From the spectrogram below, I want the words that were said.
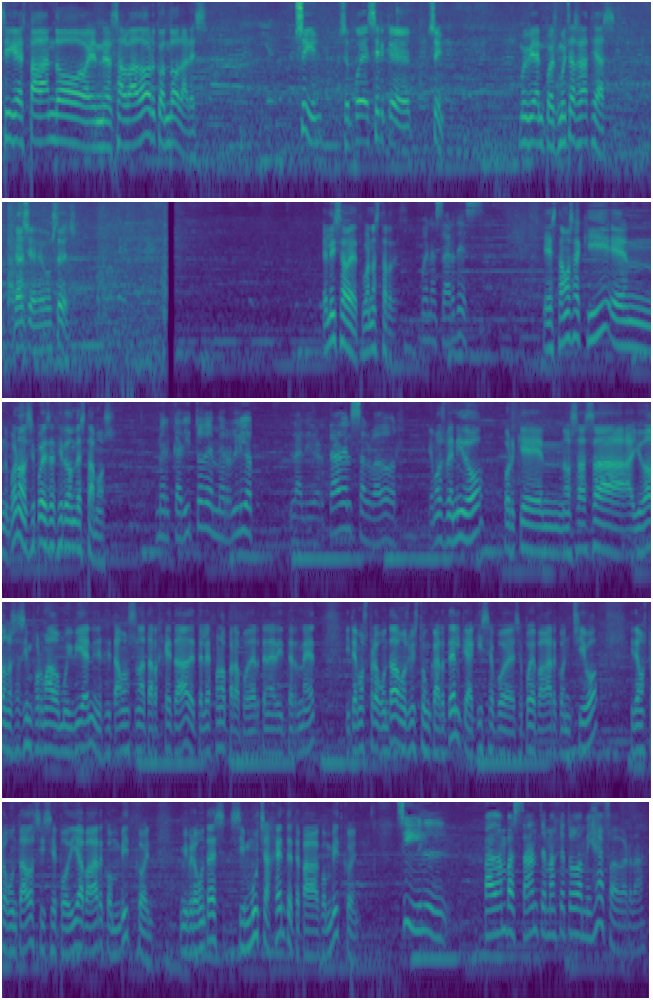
¿Sigues pagando en El Salvador con dólares? Sí, se puede decir que sí. Muy bien, pues muchas gracias. Gracias a ustedes. Elizabeth, buenas tardes. Buenas tardes. Estamos aquí en... Bueno, si puedes decir dónde estamos. Mercadito de Merliot, La Libertad del Salvador. Hemos venido porque nos has ah, ayudado, nos has informado muy bien y necesitamos una tarjeta de teléfono para poder tener internet. Y te hemos preguntado, hemos visto un cartel que aquí se puede, se puede pagar con chivo y te hemos preguntado si se podía pagar con Bitcoin. Mi pregunta es si mucha gente te paga con Bitcoin. Sí, pagan bastante, más que todo a mi jefa, ¿verdad?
